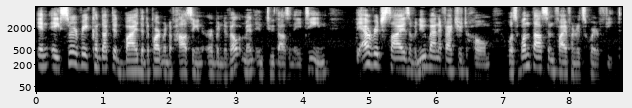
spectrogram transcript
In a survey conducted by the Department of Housing and Urban Development in 2018, the average size of a new manufactured home was 1,500 square feet.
